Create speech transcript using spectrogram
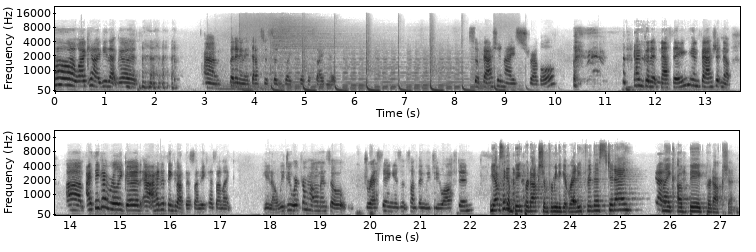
oh, why can't I be that good? um, but anyway, that's just of like a side note. So fashion, I struggle. I'm good at nothing in fashion. No, um, I think I'm really good. At, I had to think about this one because I'm like, you know, we do work from home, and so dressing isn't something we do often. Yeah, it was like a big production for me to get ready for this today. Yes. Like a big production.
